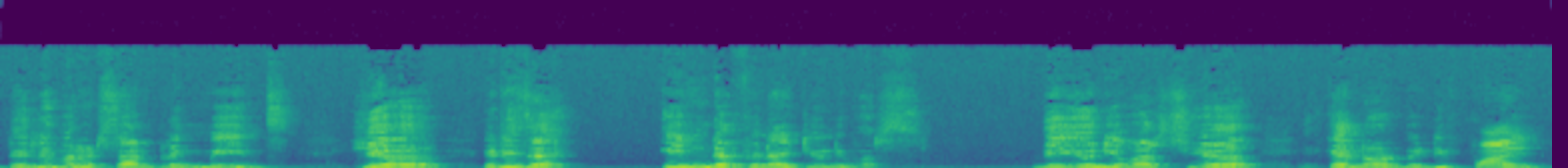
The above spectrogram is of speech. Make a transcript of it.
Deliberate sampling means here it is a indefinite universe. The universe here cannot be defined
